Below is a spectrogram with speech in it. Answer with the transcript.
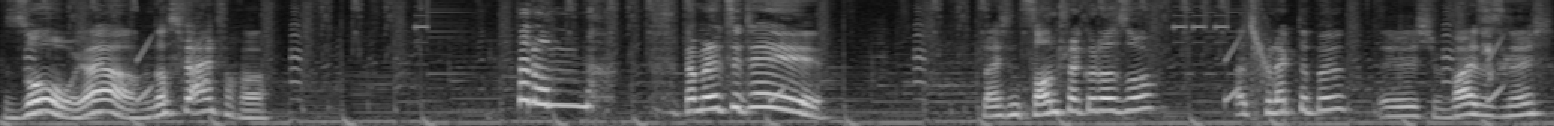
So, ja, ja. Und das wäre einfacher. Tadam! Wir haben eine CD! Vielleicht ein Soundtrack oder so? Als Collectible? Ich weiß es nicht.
